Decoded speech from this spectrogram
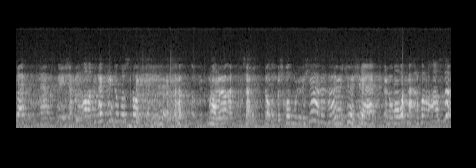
Zeg, nou, nee, zeg, alle gekheid op een stokje. Maar, eh, zeg, toch mijn schoonmoeder is jarig, hè? Ja, zus, ja. Ja, en om alle haar verrassen.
